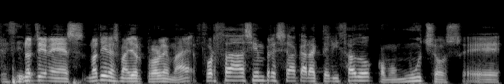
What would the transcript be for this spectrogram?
Decir, no tienes, no tienes mayor problema. ¿eh? Forza siempre se ha caracterizado, como muchos eh,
